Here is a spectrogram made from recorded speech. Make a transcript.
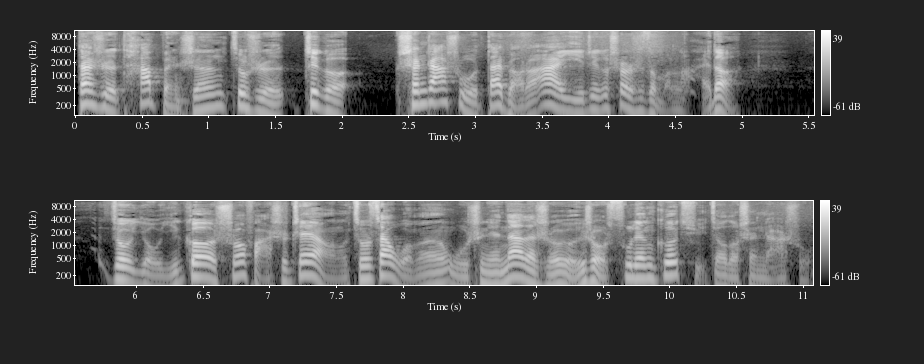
但是它本身就是这个山楂树代表着爱意这个事儿是怎么来的？就有一个说法是这样的，就是在我们五十年代的时候，有一首苏联歌曲叫做《山楂树》，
